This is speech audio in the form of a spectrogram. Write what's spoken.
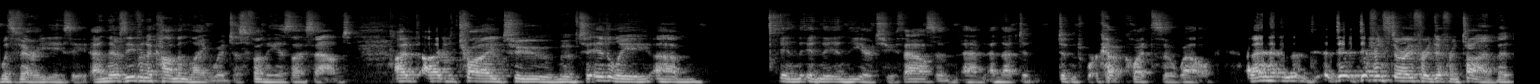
was very easy. And there's even a common language, as funny as I sound. I, I tried to move to Italy um, in in the in the year 2000, and, and that did, didn't work out quite so well. And different story for a different time, but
